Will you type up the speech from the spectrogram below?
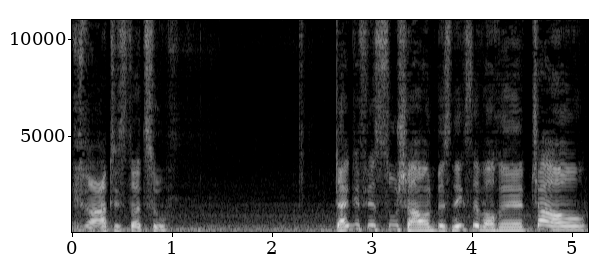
gratis dazu. Danke fürs Zuschauen. Bis nächste Woche. Ciao.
